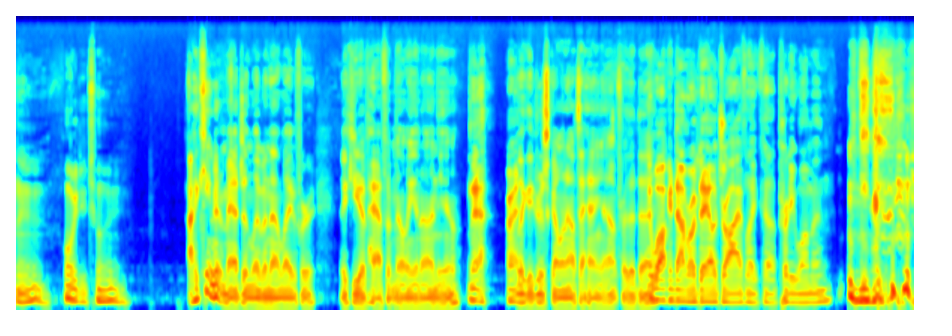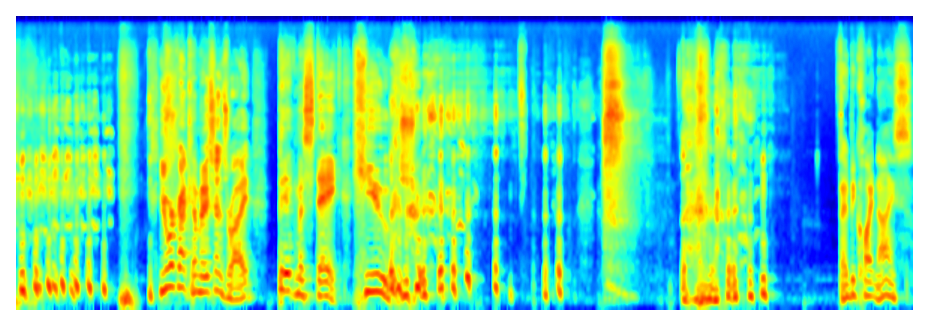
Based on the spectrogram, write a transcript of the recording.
Mm. What you? I can't even imagine living that life where like you have half a million on you. Yeah, Right. Like you're just going out to hang out for the day. You're walking down Rodeo Drive like a pretty woman. you work on commissions, right? Big mistake. Huge. That'd be quite nice.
